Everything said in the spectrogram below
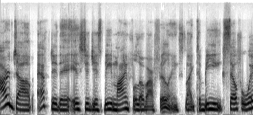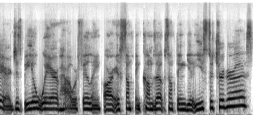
Our job after that is to just be mindful of our feelings, like to be self-aware. Just be aware of how we're feeling, or if something comes up, something used to trigger us,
